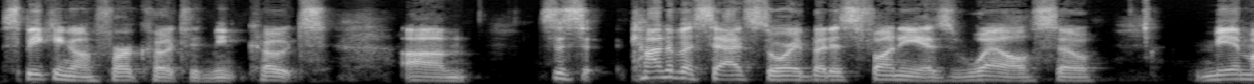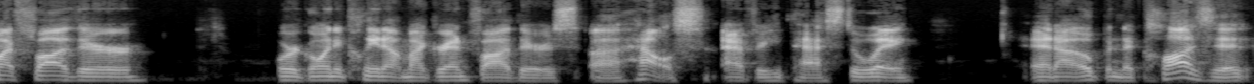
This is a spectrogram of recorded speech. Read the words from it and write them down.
speaking on fur coats and mink coats, um, this is kind of a sad story, but it's funny as well. So, me and my father were going to clean out my grandfather's uh, house after he passed away. And I opened the closet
